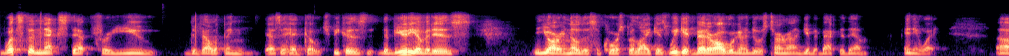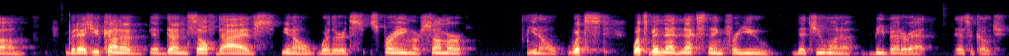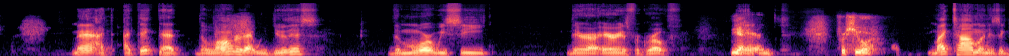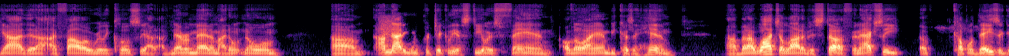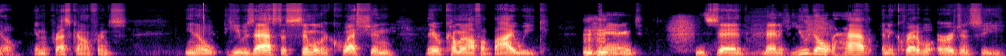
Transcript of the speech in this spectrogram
What's the next step for you developing as a head coach? Because the beauty of it is, you already know this, of course, but like as we get better, all we're going to do is turn around and give it back to them anyway. Um, but as you kind of have done self dives, you know, whether it's spring or summer, you know, what's what's been that next thing for you that you want to be better at as a coach? Man, I, I think that the longer that we do this, the more we see there are areas for growth. Yeah. And for sure. Mike Tomlin is a guy that I, I follow really closely. I, have never met him. I don't know him. Um, I'm not even particularly a Steelers fan, although I am because of him. Uh, but I watch a lot of his stuff. And actually, a couple days ago in a press conference, you know, he was asked a similar question. They were coming off a bye week, mm-hmm. and he said, "Man, if you don't have an incredible urgency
